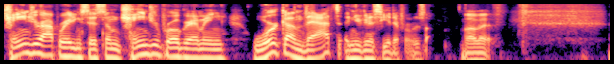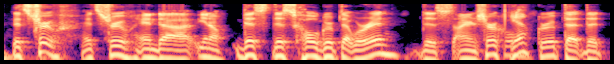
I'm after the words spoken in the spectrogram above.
change your operating system, change your programming, work on that, and you're going to see a different result. Love it. It's true. It's true. And uh, you know, this this whole group that we're in, this Iron Circle yeah. group, that the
